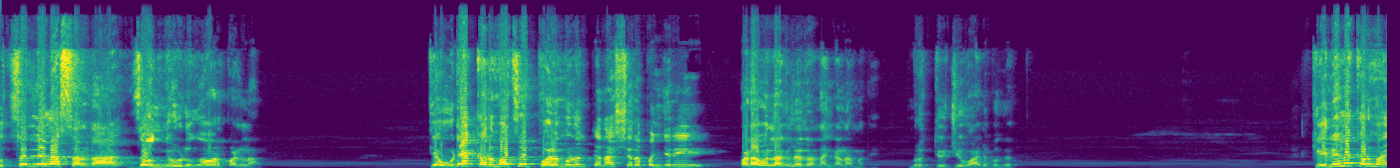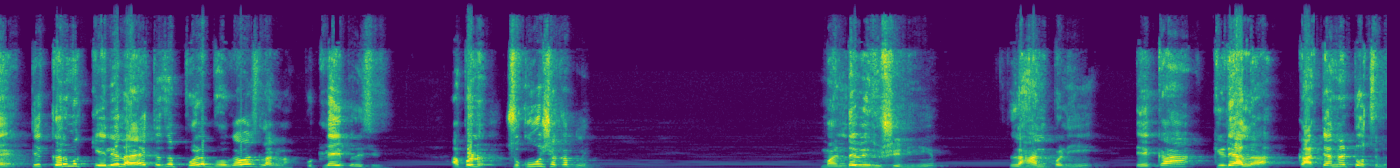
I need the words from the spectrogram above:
उचललेला सरडा जो निवडुंगावर पडला तेवढ्या कर्माचं फळ म्हणून त्यांना शरपंजरी पडावं लागलं रणांगणामध्ये मृत्यूची वाट बघत. केलेलं कर्म आहे ते कर्म केलेलं आहे त्याचं फळ भोगावंच लागणार कुठल्याही परिस्थितीत. आपण चुकवू शकत नाही. मांडवी ऋषींनी लहानपणी एका किड्याला काट्यानं टोचलं.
